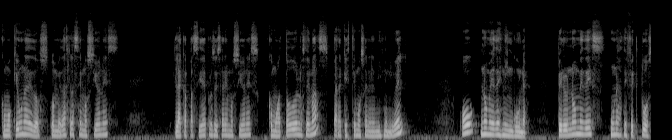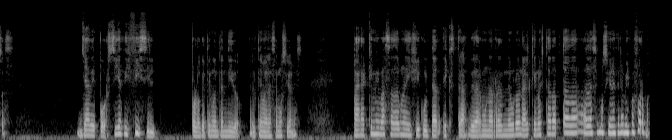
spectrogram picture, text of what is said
Como que una de dos, o me das las emociones, la capacidad de procesar emociones como a todos los demás para que estemos en el mismo nivel, o no me des ninguna, pero no me des unas defectuosas. Ya de por sí es difícil por lo que tengo entendido, el tema de las emociones, ¿para qué me vas a dar una dificultad extra de darme una red neuronal que no está adaptada a las emociones de la misma forma?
